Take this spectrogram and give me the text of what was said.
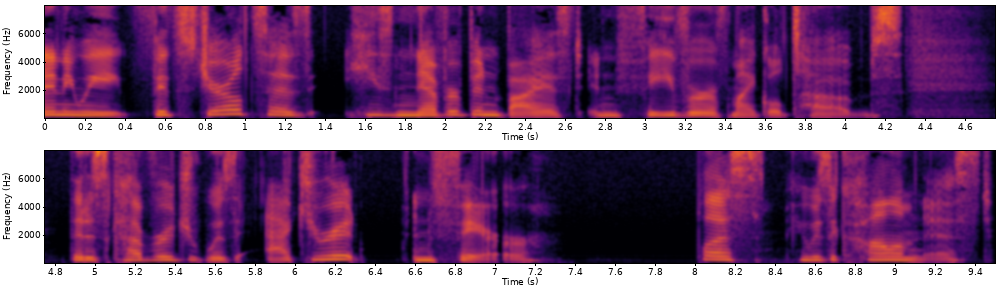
anyway, Fitzgerald says he's never been biased in favor of Michael Tubbs, that his coverage was accurate and fair. Plus, he was a columnist.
